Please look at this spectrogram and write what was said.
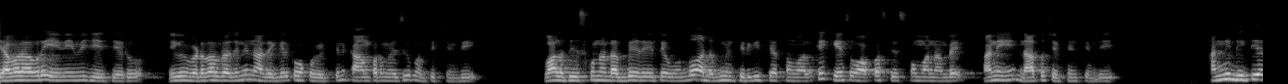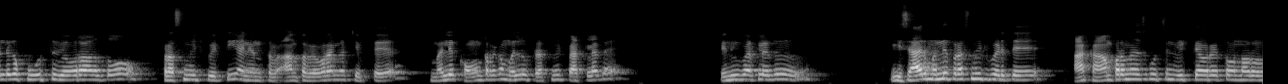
ఎవరెవరు ఏమేమి చేశారు? ఇక విడదల రజని నా దగ్గరికి ఒక వ్యక్తిని కాంప్రమైజ్కి పంపించింది. వాళ్ళు తీసుకున్న డబ్బు ఏదైతే ఉందో ఆ డబ్బు తిరిగి ఇచ్చేస్తాం వాళ్ళకి కేసు వాపస్ తీసుకోమనండి అని నాతో చెప్పించింది. అన్ని డీటెయిల్డ్గా పూర్తి వివరాలతో ప్రెస్ మీట్ పెట్టి ఆయన ఇంత అంత వివరంగా చెప్తే మళ్ళీ కౌంటర్గా మళ్ళీ ప్రెస్ మీట్ పెట్టలేదే? ఎందుకు పెట్టలేదు? ఈసారి మళ్ళీ ప్రెస్ మీట్ పెడితే ఆ కాంప్రమైజ్కి వచ్చిన వ్యక్తి ఎవరైతే ఉన్నారో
